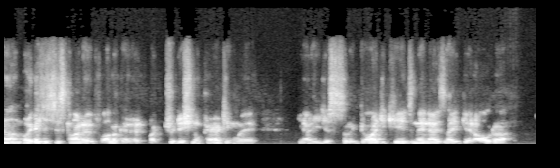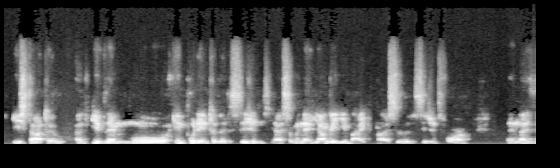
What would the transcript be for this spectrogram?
Um, but I guess it's just kind of I look at it like traditional parenting, where you know you just sort of guide your kids, and then as they get older, you start to uh, give them more input into the decisions. You know, so when they're younger, you make most of the decisions for them. And they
